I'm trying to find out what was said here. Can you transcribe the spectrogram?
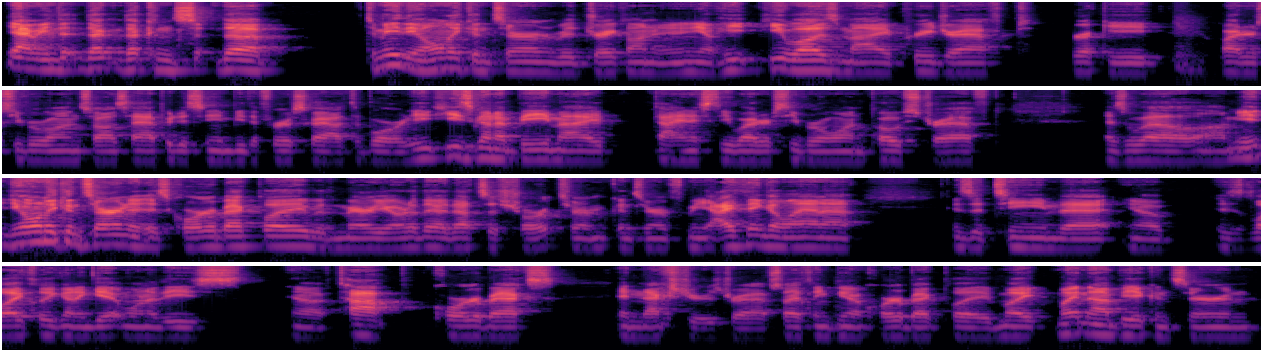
yeah, I mean the the, the, the to me the only concern with Drake London, and you know he he was my pre-draft rookie wide receiver one. So I was happy to see him be the first guy off the board. He, he's going to be my dynasty wide receiver one post draft as well. Um, the only concern is quarterback play with Mariota there. That's a short term concern for me. I think Atlanta is a team that you know is likely going to get one of these you know, top quarterbacks in next year's draft. So I think you know quarterback play might might not be a concern.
